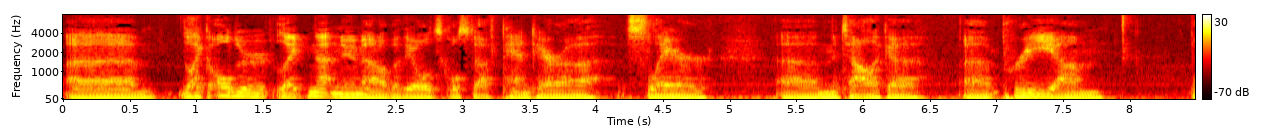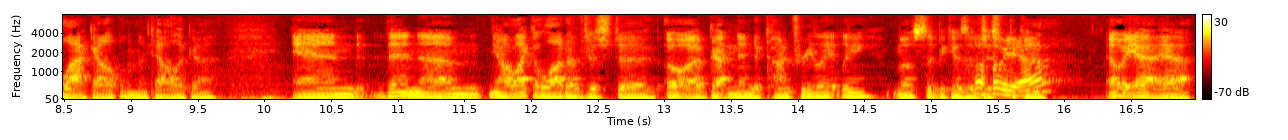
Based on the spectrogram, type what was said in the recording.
um, like older, like not new metal, but the old school stuff: Pantera, Slayer, uh, Metallica, uh, pre um, Black Album Metallica. And then, um, you know, I like a lot of just, uh, oh, I've gotten into country lately, mostly because of just. Oh, yeah? oh, yeah, yeah.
